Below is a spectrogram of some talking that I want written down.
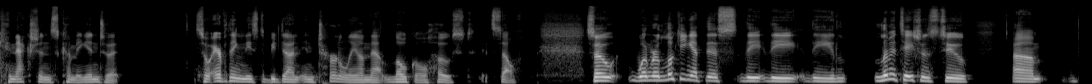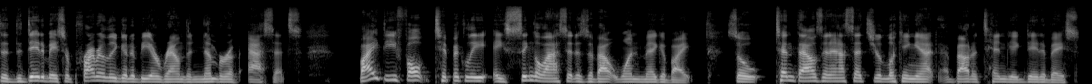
connections coming into it. So everything needs to be done internally on that local host itself. So when we're looking at this, the the the limitations to um, the, the database are primarily going to be around the number of assets. By default, typically a single asset is about one megabyte. So 10,000 assets, you're looking at about a 10 gig database.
